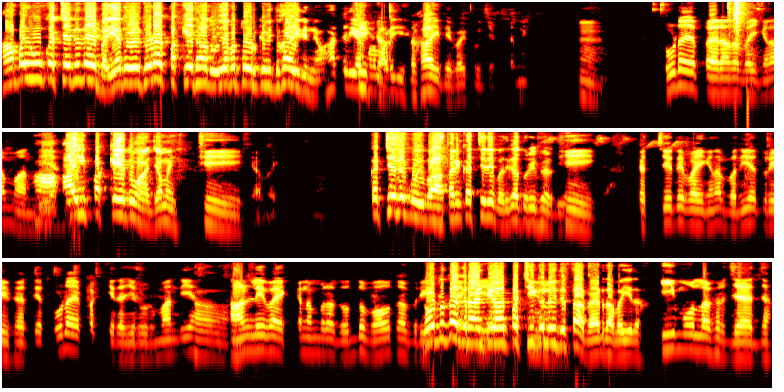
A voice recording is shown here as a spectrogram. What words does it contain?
ਹਾਂ ਬਾਈ ਉਹ ਕੱਚੇ ਦੇ ਤਾਂ ਇਹ ਵਧੀਆ ਤੁਸੀਂ ਥੋੜਾ ਪੱਕੇ ਥਾਂ ਦੋ ਆਪਾਂ ਤੋੜ ਕੇ ਵੀ ਦਿਖਾਈ ਦਿੰਨੇ ਆ ਹੱਕ ਦੀ ਆਪਾਂ ਮਾੜੀ ਜੀ ਦਿਖਾਈ ਦੇ ਬਾਈ ਕੋਈ ਚੱਕਰ ਨਹੀਂ। ਹੂੰ ਥੋੜਾ ਜਿਹਾ ਪੈਰਾਂ ਦਾ ਬਾਈ ਕਹਿੰਦਾ ਮੰਨਦੀ ਹਾਂ ਆ ਆਈ ਪੱਕੇ ਤੋਂ ਆ ਜਮਾਈ ਠੀਕ ਆ ਬਾਈ। ਹੂੰ, ਕੱਚੇ ਤੇ ਕੋਈ ਵਾਸਤਾ ਨਹੀਂ ਕੱਚੇ ਦੇ ਵਧੀਆ ਤੁਰੀ ਫਿਰਦੀ। ਠੀਕ ਆ। ਕੱਚੇ ਤੇ ਬਾਈ ਕਹਿੰਦਾ ਵਧੀਆ ਤੁਰੀ ਫਿਰਦੀ ਆ ਥੋੜਾ ਜਿਹਾ ਪੱਕੇ ਦਾ ਜ਼ਰੂਰ ਮੰਨਦੀ ਆ। ਹਾਂ। ਖਾਣ ਲੇਵਾ ਇੱਕ ਨੰਬਰ ਆ ਦੁੱਧ ਬਹੁਤ ਆ ਬਰੀਕ ਦੁੱਧ ਤਾਂ ਗਾਰੰਟੀ ਵਾਲਾ 25 ਕਿਲੋ ਹੀ ਦਿੱਤਾ ਬੈਠਦਾ ਬਾਈ ਇਹਦਾ। ਕੀ ਮੁੱਲ ਆ ਫਿਰ ਜਾਇਜ਼ ਜਾ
